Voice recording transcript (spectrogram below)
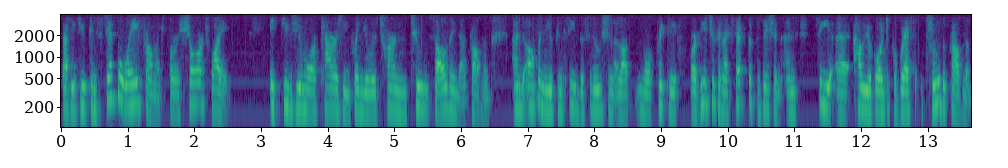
that if you can step away from it for a short while, it gives you more clarity when you return to solving that problem. And often you can see the solution a lot more quickly, or at least you can accept the position and see uh, how you're going to progress through the problem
